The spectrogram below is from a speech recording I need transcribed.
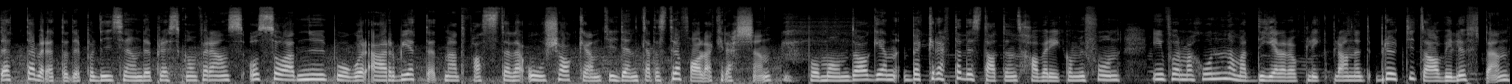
Detta berättade polisen under presskonferens och sa att nu pågår arbetet med att fastställa orsaken till den katastrofala kraschen. På måndagen bekräftade Statens haverikommission informationen om att delar av flygplanet brutits av i luften.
